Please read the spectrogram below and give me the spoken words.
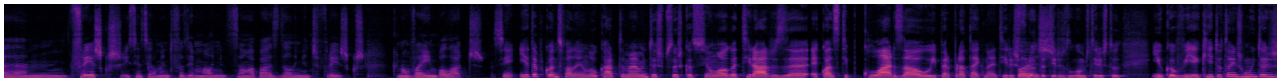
um, frescos, essencialmente fazer uma alimentação à base de alimentos frescos que não vêm embalados. Sim, e até porque quando se fala em low carb também há muitas pessoas que associam logo a tirares, a, é quase tipo colares ao hiperproteico, não é? Tiras pois. fruta, tiras legumes, tiras tudo. E o que eu vi aqui, tu tens muitas,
